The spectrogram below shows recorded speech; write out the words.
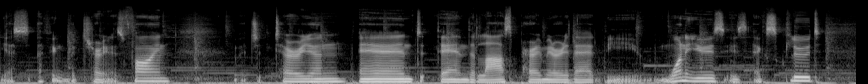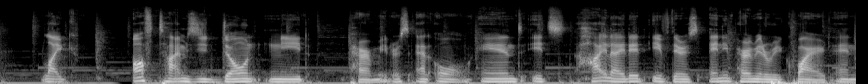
Yes, I think vegetarian is fine. Vegetarian. And then the last parameter that we want to use is exclude. Like, oftentimes you don't need parameters at all and it's highlighted if there's any parameter required and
